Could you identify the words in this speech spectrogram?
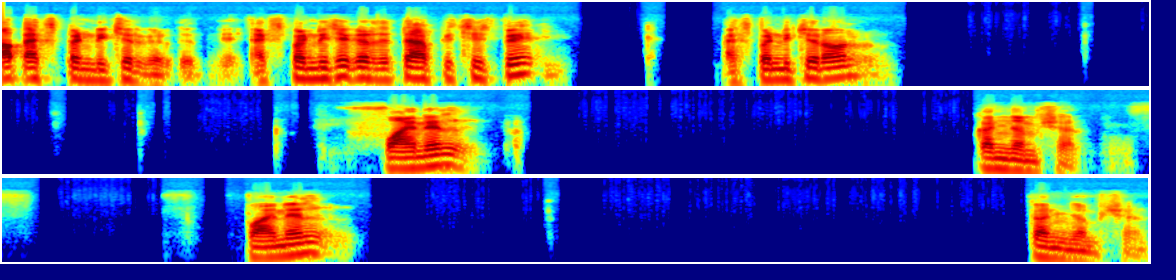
आप एक्सपेंडिचर कर देते हैं। एक्सपेंडिचर कर देते हैं आप किस चीज़ पे? Expenditure on final consumption final consumption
